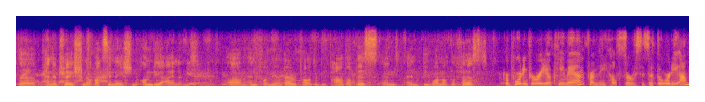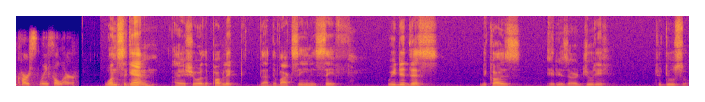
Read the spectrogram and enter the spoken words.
the penetration of vaccination on the island. Um, and for me, I'm very proud to be part of this and, and be one of the first. Reporting for Radio Cayman from the Health Services Authority, I'm Carsley Fuller. Once again, I assure the public that the vaccine is safe. We did this because it is our duty to do so.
